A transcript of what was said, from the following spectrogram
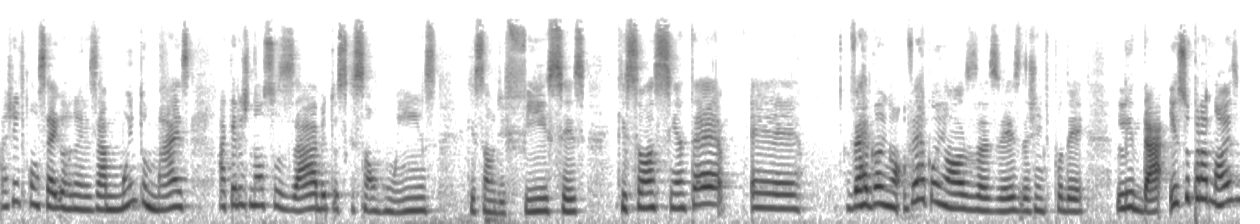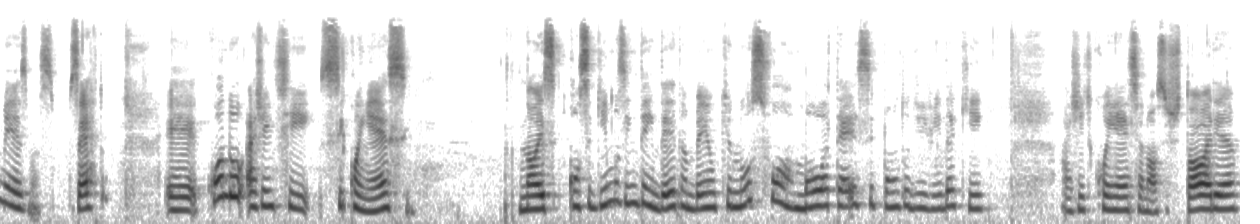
A gente consegue organizar muito mais aqueles nossos hábitos que são ruins, que são difíceis, que são assim até é, vergonho vergonhosos às vezes da gente poder lidar. Isso para nós mesmas, certo? É, quando a gente se conhece, nós conseguimos entender também o que nos formou até esse ponto de vida aqui. A gente conhece a nossa história,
